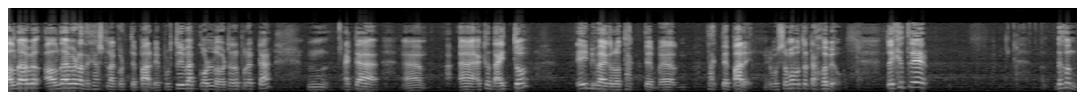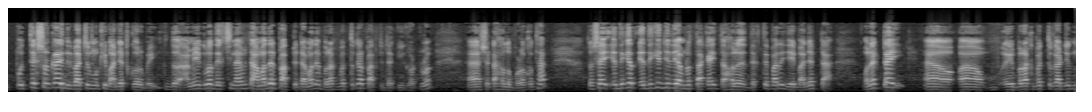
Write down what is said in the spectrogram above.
আলাদাভাবে আলাদাভাবে এটা দেখাশোনা করতে পারবে। পূর্ত বিভাগ করল, ওটার উপর একটা একটা একটা দায়িত্ব এই বিভাগেরও থাকতে থাকতে পারে, এবং সম্ভবত এটা হবেও। তো এক্ষেত্রে, দেখুন, প্রত্যেক সরকারই নির্বাচনমুখী বাজেট করবেই, কিন্তু আমি এগুলো দেখছি না আমি আমাদের প্রাপ্তিটা, আমাদের বরাক উপত্যকার প্রাপ্তিটা কী ঘটলো সেটা হলো বড় কথা। তো সেই এদিকে এদিকে যদি আমরা তাকাই, তাহলে দেখতে পারি যে বাজেটটা অনেকটাই এই বরাক উপত্যকার জন্য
